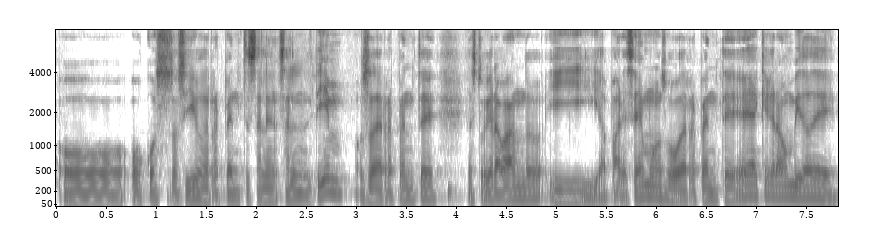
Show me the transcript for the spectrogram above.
o, cosas así, o de repente salen, salen el team, o sea, de repente estoy grabando y aparecemos, o de repente, eh, hay que grabar un video de,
